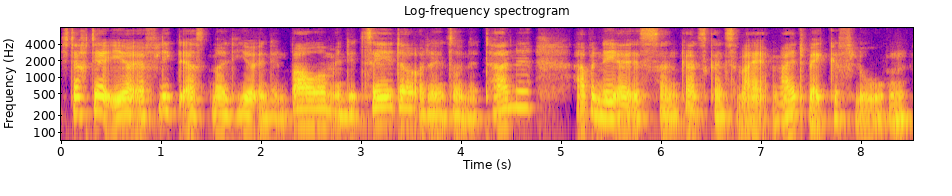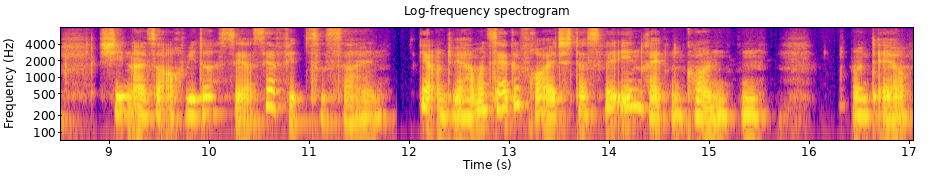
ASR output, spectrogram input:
Ich dachte ja eher, er fliegt erstmal hier in den Baum, in die Zeder oder in so eine Tanne. Aber nee, er ist dann ganz, ganz weit, weit weggeflogen. Schien also auch wieder sehr, sehr fit zu sein. Ja, und wir haben uns sehr gefreut, dass wir ihn retten konnten. Und er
